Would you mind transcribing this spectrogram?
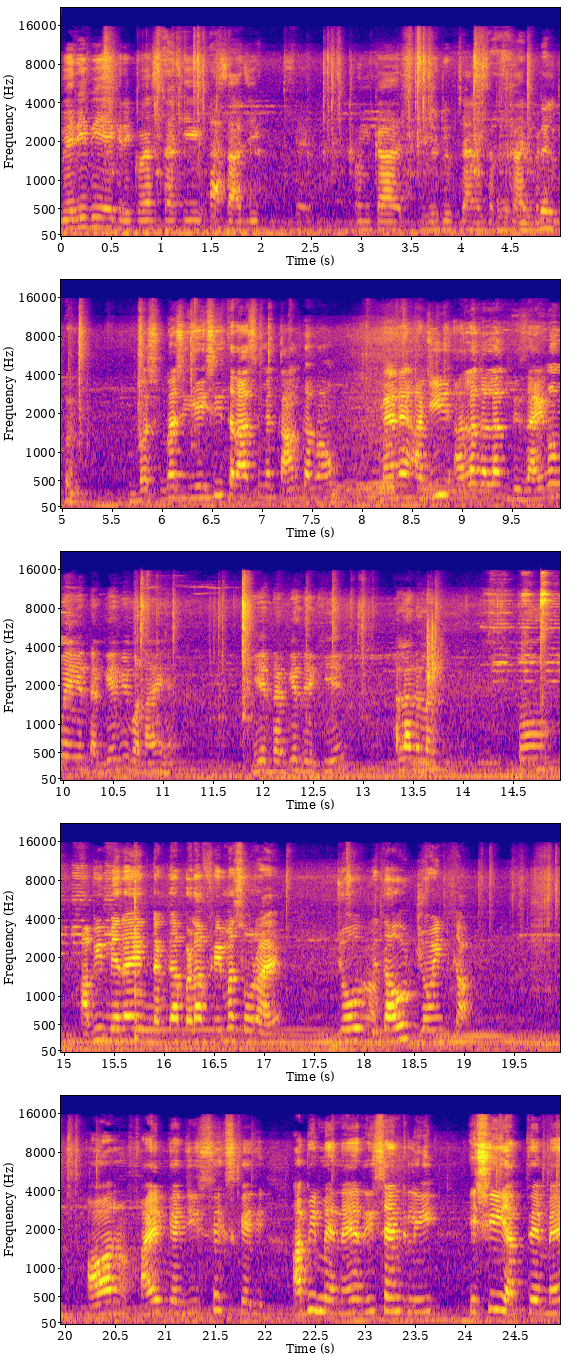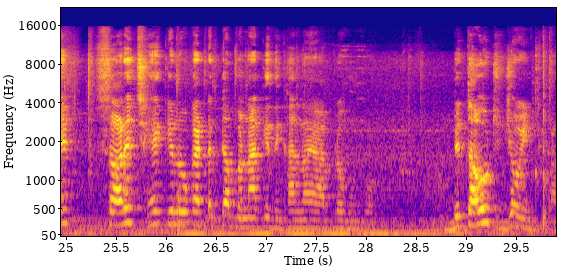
मेरी भी एक रिक्वेस्ट है कि साजिद से उनका यूट्यूब चैनल सब्सक्राइब करें। बिल्कुल। बस बस ये इसी तरह से मैं काम कर रहा हूँ। मैंने अजी अलग अलग डिज़ाइनों में ये डगे भी बनाए हैं। ये डगे देखिए अलग अलग तो अभी मेरा एक डग्गा बड़ा फ़ेमस हो रहा है, जो विदाउट जॉइंट का। और फाइव के जी सिक्स के जी अभी मैंने रिसेंटली इसी हफ़्ते में साढ़े छः किलो का डग्गा बना के दिखाना है आप लोगों को। विदाउट जॉइंट का।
